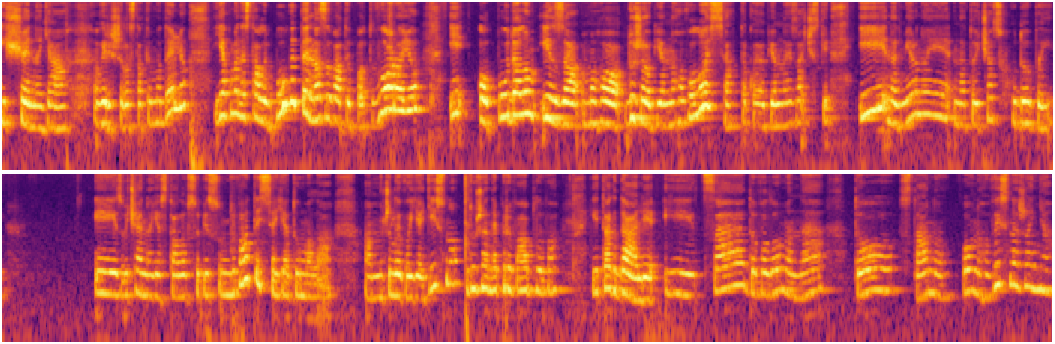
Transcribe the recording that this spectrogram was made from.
І щойно я вирішила стати моделлю, як мене стали булити, називати потворою і опудалом із-за мого дуже об'ємного волосся, такої об'ємної зачіски, і надмірної на той час худоби. І, звичайно, я стала в собі сумніватися. Я думала, можливо, я дійсно дуже неприваблива і так далі. І це довело мене до стану повного виснаження,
